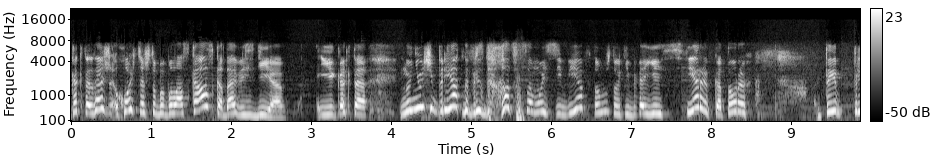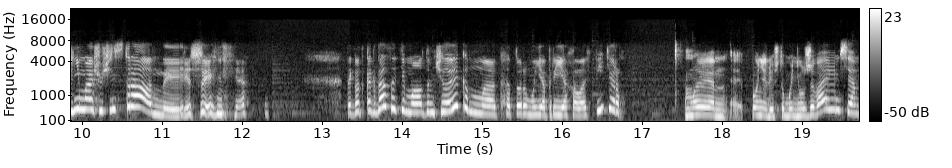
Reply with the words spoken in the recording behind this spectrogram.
как-то, знаешь, хочется, чтобы была сказка, да, везде. И как-то, ну, не очень приятно признаваться самой себе в том, что у тебя есть сферы, в которых ты принимаешь очень странные решения. Так вот, когда с этим молодым человеком, э, к которому я приехала в Питер, мы э, поняли, что мы не уживаемся,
